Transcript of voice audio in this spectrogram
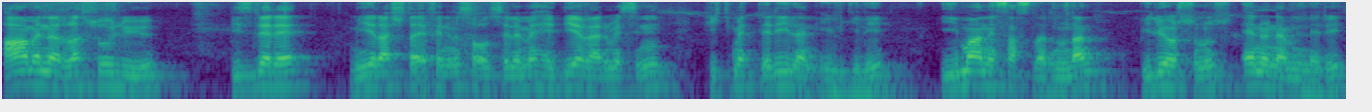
Amener Rasulü'yü bizlere Miraç'ta Efendimiz sallallahu aleyhi ve selleme hediye vermesinin hikmetleriyle ilgili iman esaslarından biliyorsunuz en önemlileri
